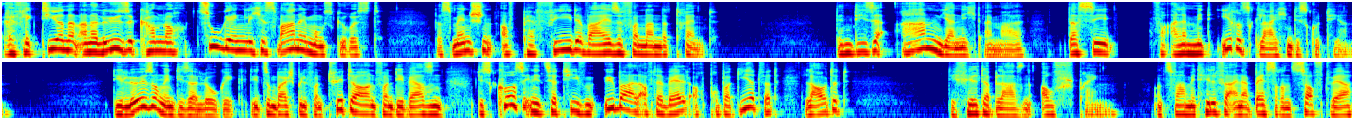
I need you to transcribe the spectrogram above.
reflektierenden Analyse kaum noch zugängliches Wahrnehmungsgerüst, das Menschen auf perfide Weise voneinander trennt. Denn diese ahnen ja nicht einmal, dass sie vor allem mit ihresgleichen diskutieren. Die Lösung in dieser Logik, die zum Beispiel von Twitter und von diversen Diskursinitiativen überall auf der Welt auch propagiert wird, lautet, die Filterblasen aufsprengen und zwar mit Hilfe einer besseren Software,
